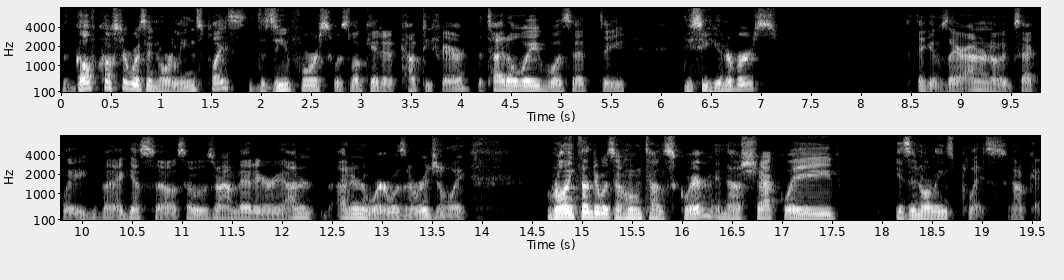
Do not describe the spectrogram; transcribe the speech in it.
The Gulf Coaster was in Orleans Place. The Z Force was located at County Fair. The Tidal Wave was at the DC Universe. I think it was there. I don't know exactly, but I guess so. So it was around that area. I don't I don't know where it was originally. Rolling Thunder was a hometown square, and now Shockwave is in Orleans Place. Okay.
